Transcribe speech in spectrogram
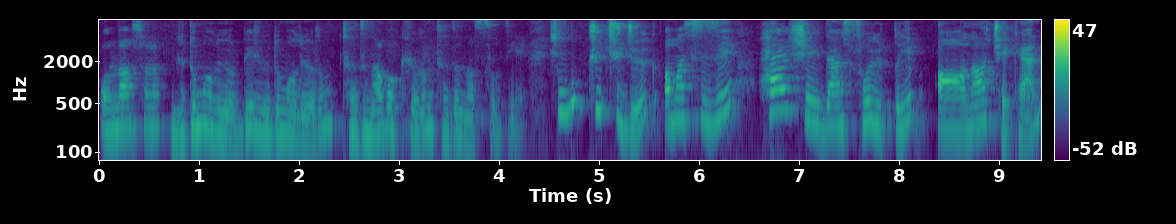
Ondan sonra yudum alıyorum, bir yudum alıyorum. Tadına bakıyorum, tadı nasıl diye. Şimdi bu küçücük ama sizi her şeyden soyutlayıp ana çeken,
